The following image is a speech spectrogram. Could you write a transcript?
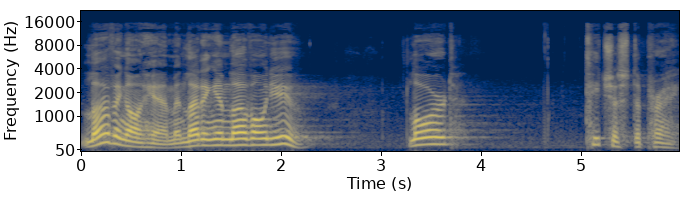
loving on Him and letting Him love on you. Lord, teach us to pray.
